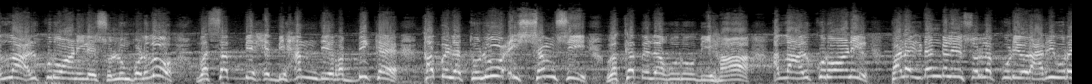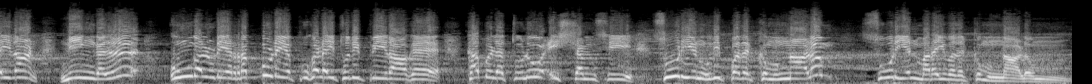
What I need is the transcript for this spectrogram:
அல்லாஹ் அல் குர்ஆனிலே சொல்லும் பொழுது வசப்பிஹ் பிஹம்தி ரப்பிக கபில துலூஇ ஷம்ஸி வ கபில குரூபிஹா. அல்லாஹ் அல் குர்ஆனில் பல இடங்களில் சொல்லக்கூடிய ஒரு அறிவுரை தான் நீங்கள் உங்களுடைய ரப்புடைய புகழை துதிப்பீராக. கபில துலூஇ சூரியன் உதிப்பதற்கு முன்னாலும் சூரியன் மறைவதற்கு முன்னாலும்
